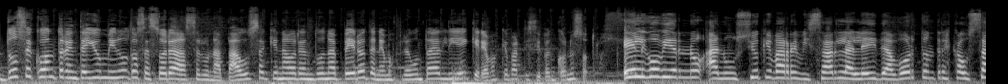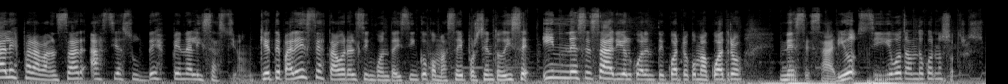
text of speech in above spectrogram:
12 con 31 minutos, es hora de hacer una pausa aquí en Ahora en Duna, pero tenemos pregunta del día y queremos que participen con nosotros. El gobierno anunció que va a revisar la ley de aborto en tres causales para avanzar hacia su despenalización. ¿Qué te parece? Hasta ahora el 55,6% dice innecesario, el 44,4% necesario. Sigue votando con nosotros.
